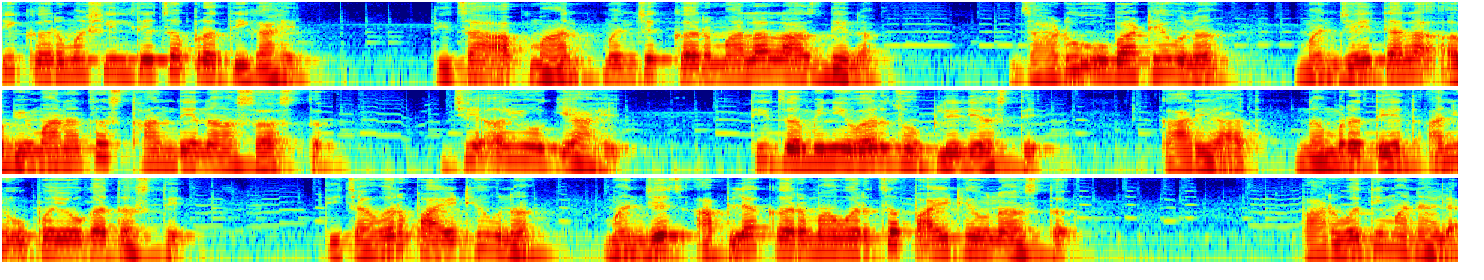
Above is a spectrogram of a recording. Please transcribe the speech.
ती कर्मशीलतेचं प्रतीक आहे. तिचा अपमान म्हणजे कर्माला लाच देणं. झाडू उभा ठेवणं म्हणजे त्याला अभिमानाचं स्थान देणं असं असतं. जे अयोग्य आहे ती जमिनीवर झोपलेली असते. कार्यात नम्रतेत आणि उपयोगात असते. तिच्यावर पाय ठेवणं म्हणजेच आपल्या कर्मावरचं पाय ठेवणं असतं. पार्वती म्हणाल्या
